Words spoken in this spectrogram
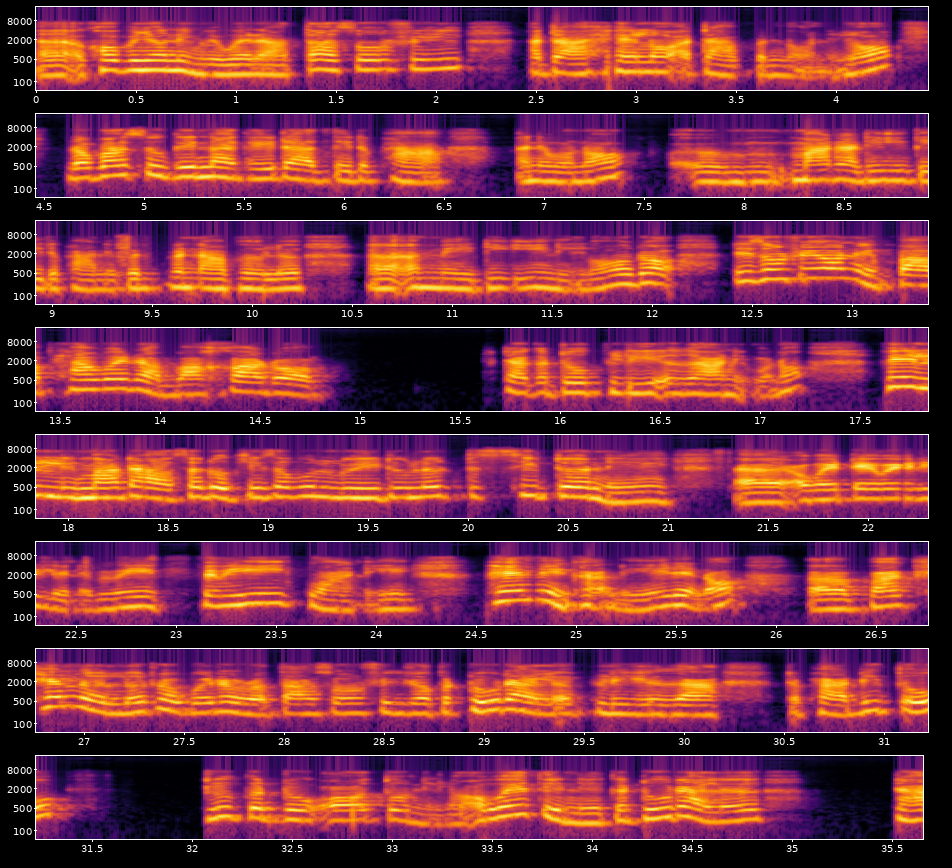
အဲအခေါ်ပညောနေမြဝဲတာတာ sorry အတာ hello အတာပနော်နေလောရောဘစုကိနာကေတာတဲ့တဖာအနေမနော်မာတာဒီတေတဖာနေပနာဘလအမေဒီနေလောတော့ဒီဆိုထရီယောနေပါဖလာဝဲတာဘာခါတော့ တာကတိုပလီအကနေပေါ့နော်ဖေလီမာတာဆက်တို့ခေစဘူးလူတူလတစီတနေအဲအဝဲတဲဝဲဒီလေနေမင်းပမီကွာနေဖဲနေခါနေတဲ့နော်အာဘာခဲလလထပွဲတော့တာဆောဖီတော့ကတိုးတာလပလီကတဖာဒီတော့ဒုကတိုအောတုနေလောအဝဲတင်နေကတိုးတာလဒါ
